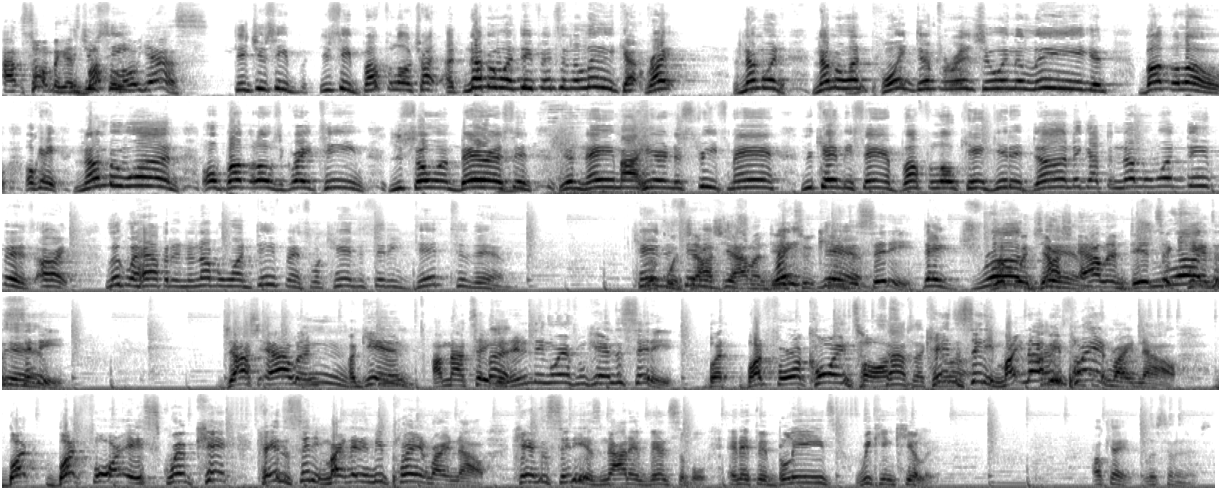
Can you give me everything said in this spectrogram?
I saw them against you see- Buffalo. yes. Did you see you see Buffalo try uh, number one defense in the league, right? Number one, number one point differential in the league, and Buffalo. Okay, number one. Oh, Buffalo's a great team. You're so embarrassing. Your name out here in the streets, man. You can't be saying Buffalo can't get it done. They got the number one defense. All right, look what happened in the number one defense. What Kansas City did to them. Kansas what City Josh just Allen did to Kansas them. City. They drove Look what Josh them. Allen did to Kansas them. City. Josh Allen, again, I'm not taking anything away from Kansas City, but but for a coin toss, like Kansas City might not be Sounds playing right now. But but for a squib kick, Kansas City might not even be playing right now. Kansas City is not invincible, and if it bleeds, we can kill it. Okay, listen to this.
